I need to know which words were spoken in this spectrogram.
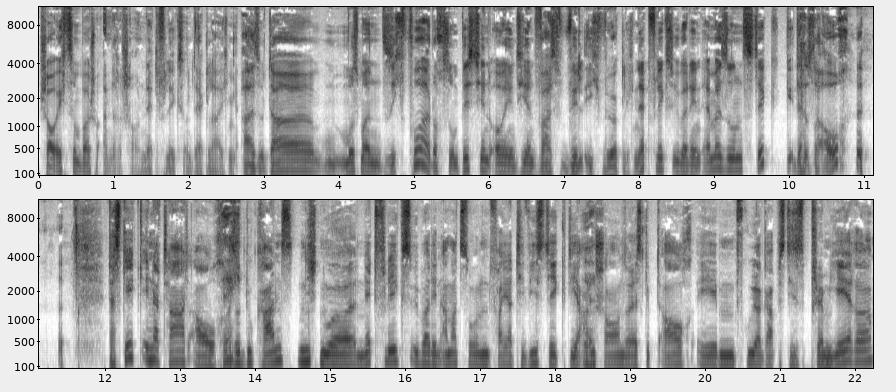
schaue ich zum Beispiel, andere schauen Netflix und dergleichen. Also da muss man sich vorher doch so ein bisschen orientieren, was will ich wirklich? Netflix über den Amazon Stick, geht das auch? Das geht in der Tat auch. Also du kannst nicht nur Netflix über den Amazon Fire TV Stick dir anschauen, sondern es gibt auch eben, früher gab es dieses Premiere.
